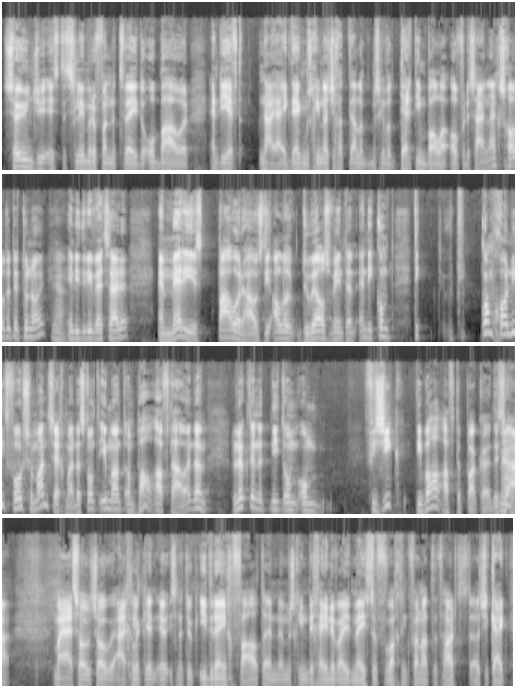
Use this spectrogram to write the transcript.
Seuntje is de slimmere van de twee, de opbouwer. En die heeft, nou ja, ik denk misschien als je gaat tellen, misschien wel 13 ballen over de zijlijn geschoten dit toernooi. Ja. In die drie wedstrijden. En Mary is powerhouse die alle duels wint. En, en die, komt, die, die kwam gewoon niet voor zijn man, zeg maar. Er stond iemand een bal af te houden. En dan lukte het niet om, om fysiek die bal af te pakken. Dus Ja. ja. Maar ja, zo, zo eigenlijk is natuurlijk iedereen gefaald. En misschien degene waar je het meeste verwachting van had, het hart. Als je kijkt,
